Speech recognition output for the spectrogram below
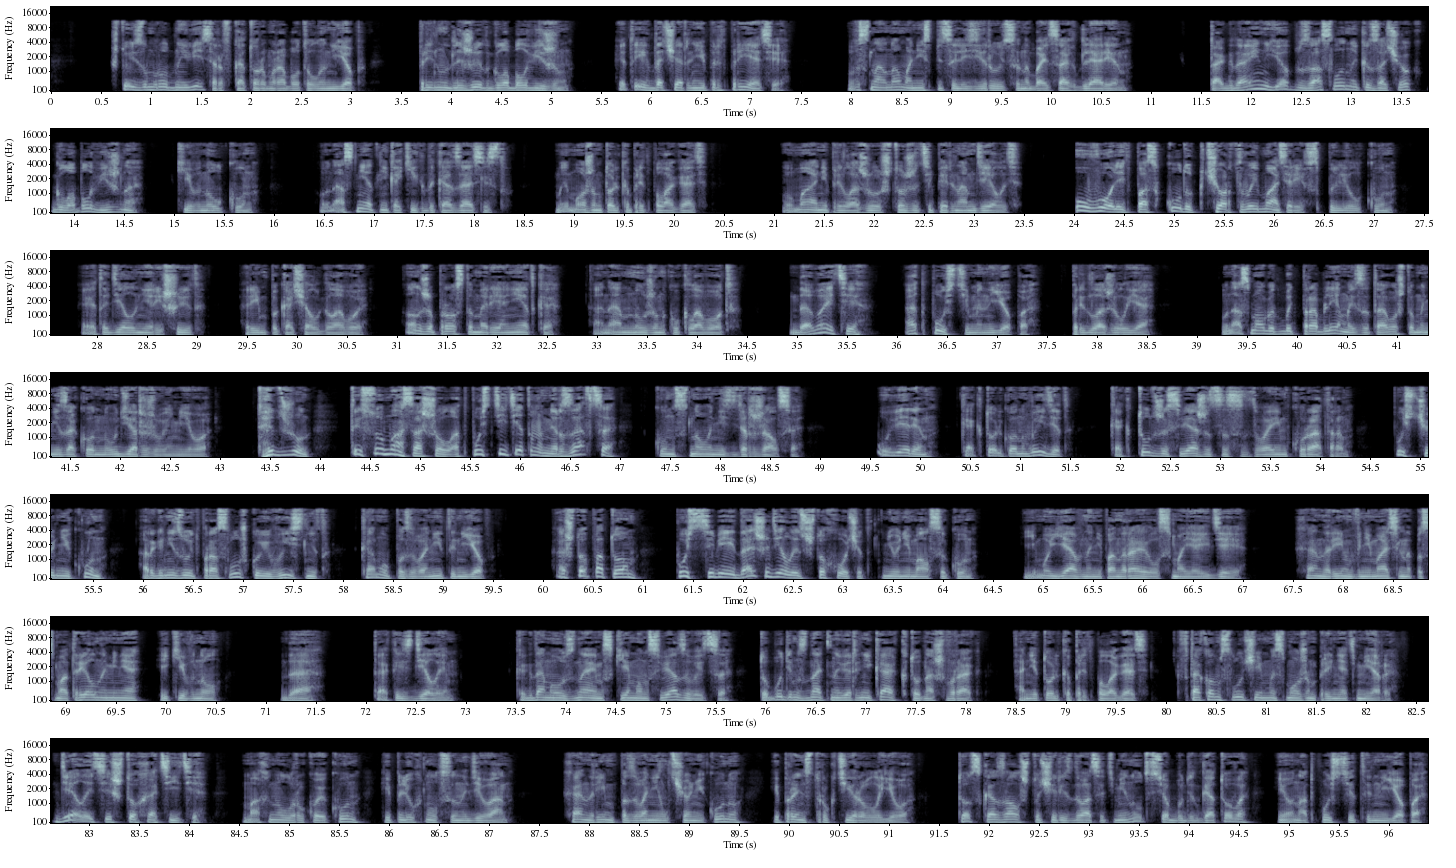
что изумрудный ветер, в котором работал Иньёб, принадлежит Global Vision. Это их дочерние предприятия. В основном они специализируются на бойцах для арен. «Тогда Иньёб — засланный казачок Global Vision», — кивнул Кун. «У нас нет никаких доказательств. Мы можем только предполагать. Ума не приложу, что же теперь нам делать?» «Уволить паскуду к чертовой матери!» — вспылил Кун. «Это дело не решит», — Рим покачал головой. «Он же просто марионетка, а нам нужен кукловод. Давайте отпустим Иньёпа» предложил я. «У нас могут быть проблемы из-за того, что мы незаконно удерживаем его». «Ты, Джун, ты с ума сошел! Отпустить этого мерзавца?» Кун снова не сдержался. «Уверен, как только он выйдет, как тут же свяжется со твоим куратором. Пусть Чони Кун организует прослушку и выяснит, кому позвонит Иньёб. А что потом? Пусть себе и дальше делает, что хочет», — не унимался Кун. Ему явно не понравилась моя идея. Хан Рим внимательно посмотрел на меня и кивнул. «Да, так и сделаем. Когда мы узнаем, с кем он связывается, то будем знать наверняка, кто наш враг, а не только предполагать. В таком случае мы сможем принять меры. Делайте, что хотите», — махнул рукой Кун и плюхнулся на диван. Хан Рим позвонил Чони Куну и проинструктировал его. Тот сказал, что через двадцать минут все будет готово, и он отпустит Иньёпа.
